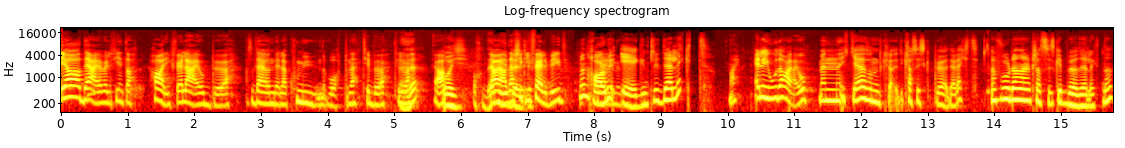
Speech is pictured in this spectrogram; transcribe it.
Ja, det er jo veldig fint, da. Hardingfele er jo Bø. Altså, det er jo en del av kommunevåpenet til Bø. Til og Er med. det? Ja. Oi. Åh, ja, ja, det er skikkelig felebygd. Men har du Det er egentlig dialekt? Nei. Eller jo, det har jeg jo, men ikke sånn klassisk Bø-dialekt. Hvordan er den klassiske Bø-dialekten? da?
